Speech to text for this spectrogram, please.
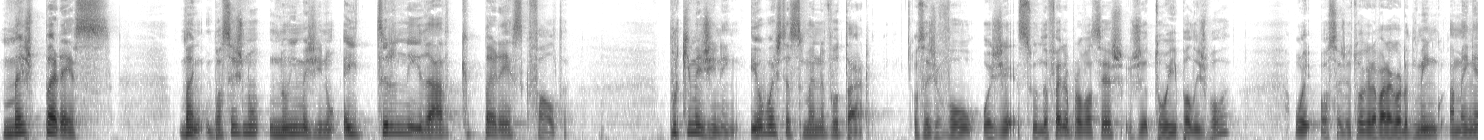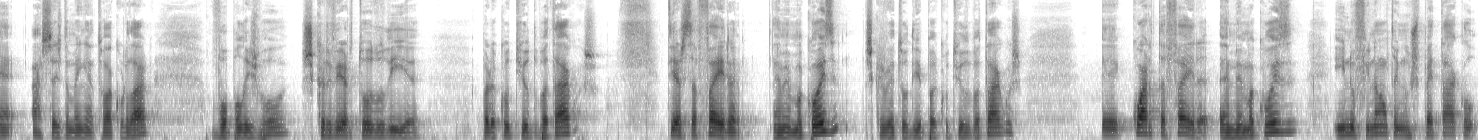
Mas parece. Bem, vocês não, não imaginam a eternidade que parece que falta. Porque imaginem, eu esta semana vou estar. Ou seja, vou. Hoje é segunda-feira para vocês. Já estou a ir para Lisboa. Ou, seja, estou a gravar agora domingo. Amanhã, às 6 da manhã, estou a acordar. Vou para Lisboa. Escrever todo o dia para conteúdo de Batáguas. Terça-feira a mesma coisa, escrever todo dia para conteúdo de Batáguas. Eh, Quarta-feira, a mesma coisa. E no final tenho um espetáculo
